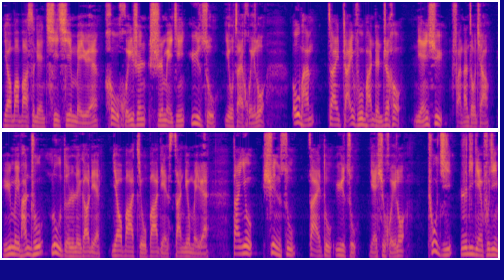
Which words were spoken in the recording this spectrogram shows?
幺八八四点七七美元，后回升十美金遇阻，又再回落。欧盘。在窄幅盘整之后，连续反弹走强，于美盘初录得日内高点幺八九八点三六美元，但又迅速再度遇阻，连续回落，触及日低点附近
